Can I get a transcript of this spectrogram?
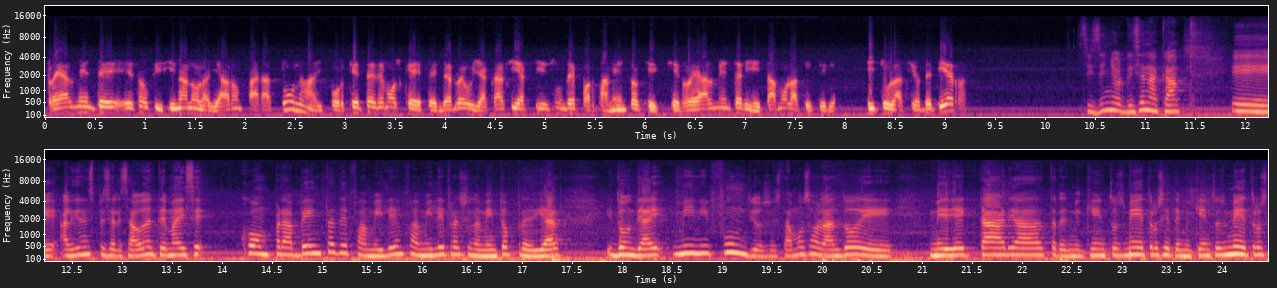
realmente esa oficina nos la llevaron para Tuna y por qué tenemos que depender de Boyacá si aquí es un departamento que, que realmente necesitamos la titulación de tierra. Sí, señor, dicen acá, eh, alguien especializado en el tema dice, compra-venta de familia en familia y fraccionamiento predial, donde hay minifundios, estamos hablando de media hectárea, 3.500 metros, 7.500 metros,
